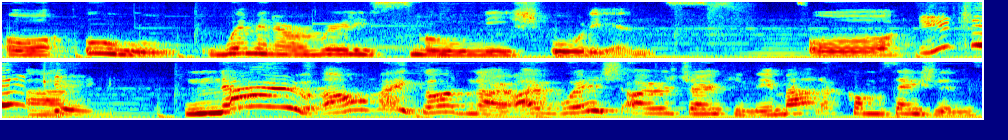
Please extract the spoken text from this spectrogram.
Or, oh, women are a really small niche audience or Are you joking? Uh, no, oh my god, no. I wish I was joking. The amount of conversations,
